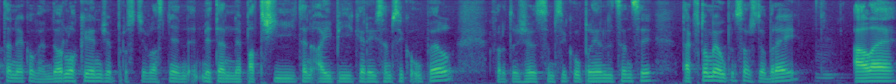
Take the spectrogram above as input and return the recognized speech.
ten jako vendor lock-in, že prostě vlastně mi ten nepatří, ten IP, který jsem si koupil, protože jsem si koupil jen licenci, tak v tom je open source dobrý, ale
